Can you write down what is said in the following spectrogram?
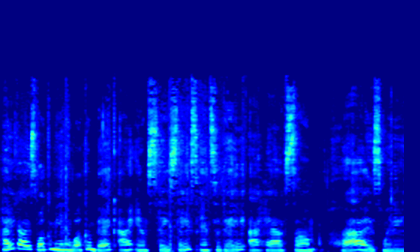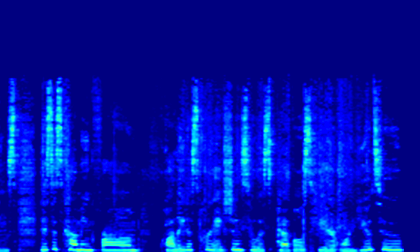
Hi guys, welcome in and welcome back. I am Stay Stace and today I have some prize winnings. This is coming from Koalitas Creations, who is Pebbles here on YouTube.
